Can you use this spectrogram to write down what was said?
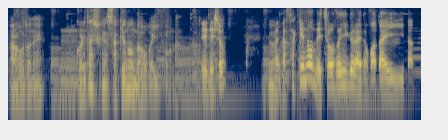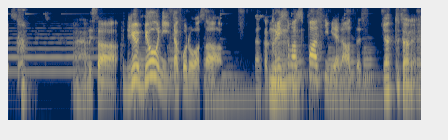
なるほどね。うん、これ確かに酒飲んだ方がいいかもな。え、でしょ、うんなんか酒飲んでちょうどいいぐらいの話題なんですよ。でさ、寮寮にいた頃はさ、なんかクリスマスパーティーみたいなのあったじゃん。やってたね。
